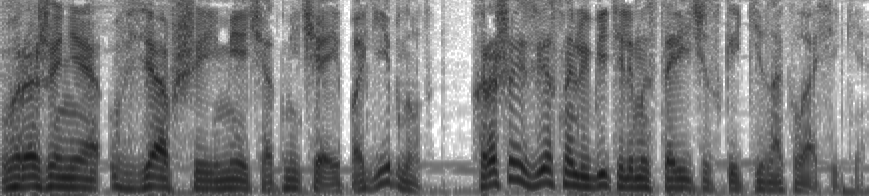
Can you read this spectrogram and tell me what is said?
Выражение «взявшие меч от меча и погибнут» хорошо известно любителям исторической киноклассики.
